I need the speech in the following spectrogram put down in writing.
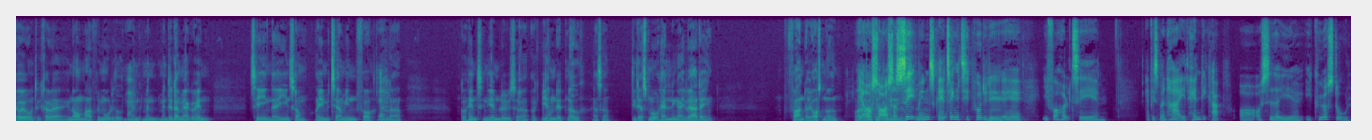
jo, jo, det kræver da enormt meget frimodighed, Ja. men, men, men det der med at gå hen til en, der er ensom, og invitere ham indenfor, Ja. eller gå hen til en hjemløs og, og give ham lidt mad, altså de der små handlinger i hverdagen, forandrer jo også noget. Og ja, og så også at se mennesker. Jeg tænker tit på det, mm. det øh, i forhold til, øh, at hvis man har et handicap og, og sidder i, øh, i kørestol,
